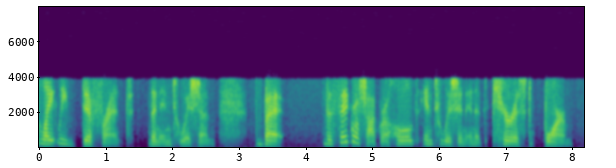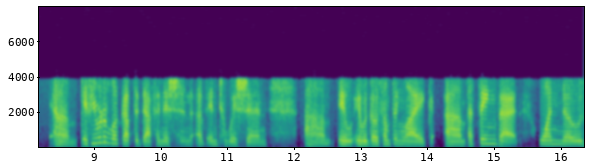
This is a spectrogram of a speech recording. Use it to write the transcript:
slightly different than intuition. But the sacral chakra holds intuition in its purest form. Um, if you were to look up the definition of intuition, um, it, it, would go something like um, a thing that one knows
